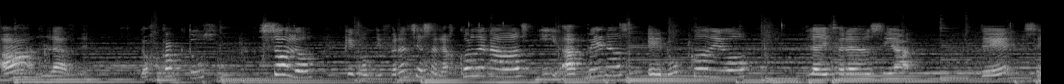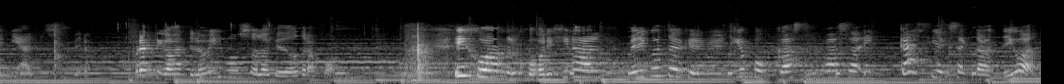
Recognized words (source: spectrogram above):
a la de los cactus, solo que con diferencias en las coordenadas y apenas en un código la diferencia de señales. Pero prácticamente lo mismo, solo que de otra forma. Y jugando el juego original, me di cuenta de que el tiempo casi pasa y casi exactamente igual.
